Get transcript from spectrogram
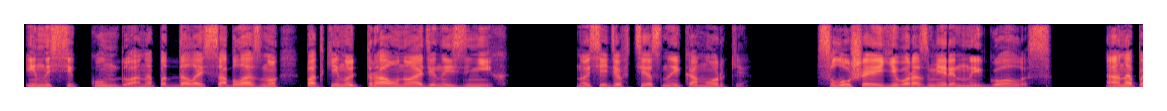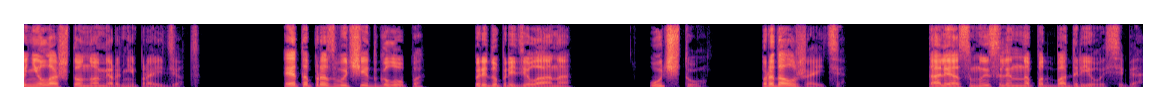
и на секунду она поддалась соблазну подкинуть Трауну один из них. Но, сидя в тесной коморке, слушая его размеренный голос, она поняла, что номер не пройдет. «Это прозвучит глупо», — предупредила она. «Учту. Продолжайте». Талия смысленно подбодрила себя.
